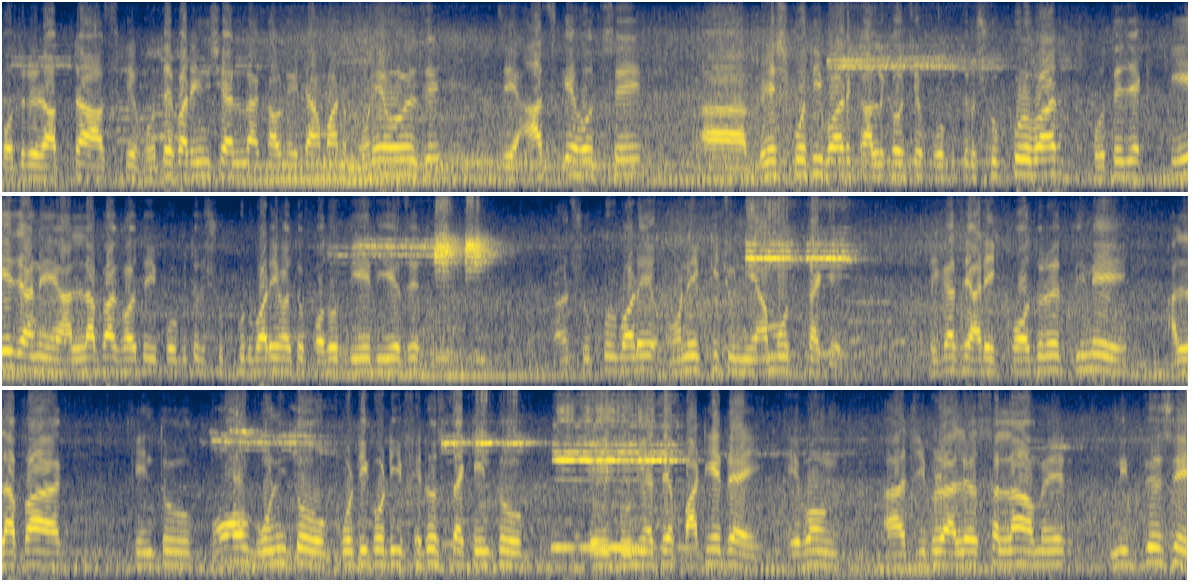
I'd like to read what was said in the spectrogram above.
কদরের রাতটা আজকে হতে পারে ইনশাল্লাহ কারণ এটা আমার মনে হয়েছে। যে আজকে হচ্ছে বৃহস্পতিবার, কালকে হচ্ছে পবিত্র শুক্রবার। হতে যে কে জানে, আল্লাপাক হয়তো এই পবিত্র শুক্রবারই হয়তো কদর দিয়ে দিয়েছে। কারণ শুক্রবারে অনেক কিছু নিয়ামত থাকে। ঠিক আছে, আর এই কদরের দিনে আল্লাপাক কিন্তু অগণিত কোটি কোটি ফেরস্তা কিন্তু এই দুনিয়াতে পাঠিয়ে দেয় এবং জিবর আলাইসাল্লামের নির্দেশে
